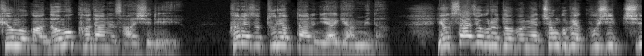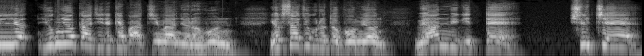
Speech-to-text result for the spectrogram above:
규모가 너무 크다는 사실이에요. 그래서 두렵다는 이야기합니다. 역사적으로도 보면 1997년 6년까지 이렇게 봤지만 여러분 역사적으로도 보면 외환위기 때 실제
